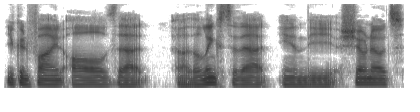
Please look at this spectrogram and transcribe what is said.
You can find all of that uh, the links to that in the show notes.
